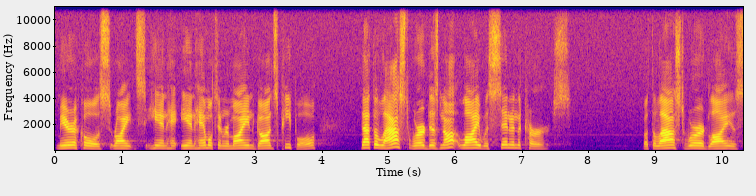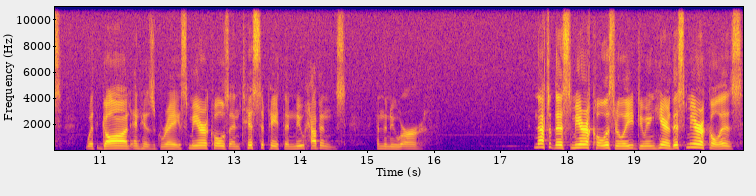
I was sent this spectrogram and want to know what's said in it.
Miracles, writes Ian, Ian Hamilton, remind God's people that the last word does not lie with sin and the curse, but the last word lies with God and His grace. Miracles anticipate the new heavens and the new earth. And that's what this miracle is really doing here. This miracle is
